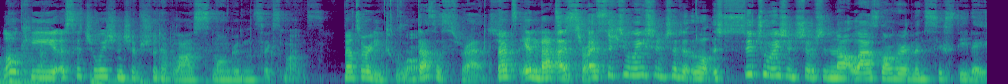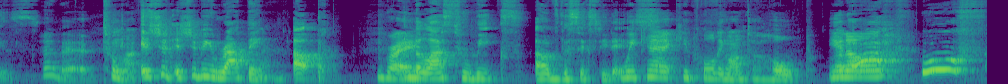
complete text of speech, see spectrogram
Low key, a situationship shouldn't last longer than six months. That's already too long. That's a stretch. that's and that's a, a, stretch. a situation should a situationship should not last longer than 60 days. A bit. Too much. It should it should be wrapping up right. in the last 2 weeks of the 60 days. we can't keep holding on to hope. You uh, know. Oh, oof.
